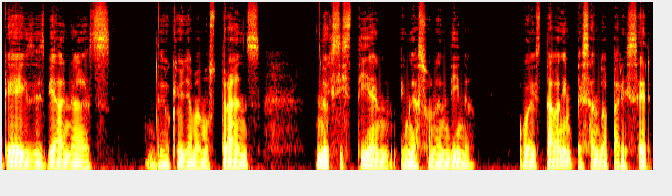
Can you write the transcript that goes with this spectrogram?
gays, lesbianas, de lo que hoy llamamos trans, no existían en la zona andina o estaban empezando a aparecer.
